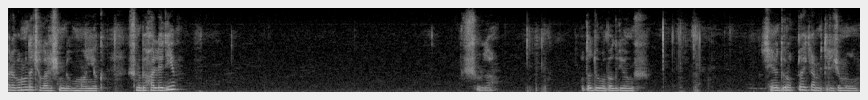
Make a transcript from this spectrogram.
Arabamı da çalar şimdi bu manyak. Şunu bir halledeyim. Şurada. O da drop'a gidiyormuş. Seni drop'tayken bitireceğim oğlum.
